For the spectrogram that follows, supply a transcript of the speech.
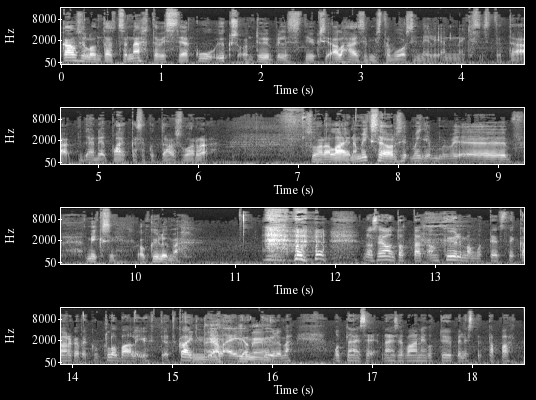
kausilontausta nähtävissä ja Q1 on tyypillisesti yksi alhaisimmista vuosineljänneksistä. Tämä pitää ne paikkansa, kun tämä on suora, suora laina. Miksi, se on, miksi on kylmä? no se on totta, että on kylmä, mutta tietysti karkata kuin globaali yhtiö, että kaikkialla ne, ei ne. ole kylmä. Mutta näin se, näin se vaan niin tyypillisesti tapahtuu.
